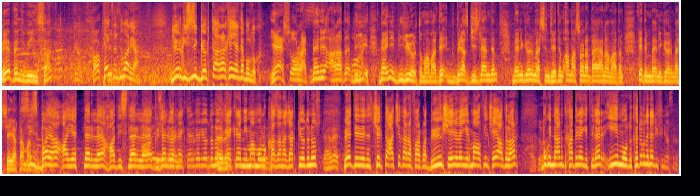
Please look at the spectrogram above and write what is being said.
Beyefendi bir insan. Halk Pek sözü var ya. Diyor ki sizi gökte ararken yerde bulduk. Yes, alright. Beni aradı, bili- beni biliyordum ama de- biraz gizlendim. Beni görmesin dedim ama sonra dayanamadım. Dedim beni görmezse yatamaz. Siz bayağı ayetlerle, hadislerle Aynen. güzel örnekler veriyordunuz. Evet. Ekrem İmamoğlu kazanacak diyordunuz. Evet. Ve dediniz çıktı açık ara farkla Büyükşehir'i ve 26 ilçeyi aldılar. Bugün de Anıtkabir'e gittiler. İyi mi oldu, kötü mü oldu ne düşünüyorsunuz?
